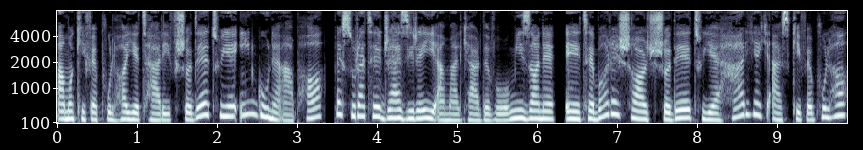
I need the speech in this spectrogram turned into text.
اما کیف پول های تعریف شده توی این گونه اپ ها به صورت جزیره ای عمل کرده و میزان اعتبار شارژ شده توی هر یک از کیف پول ها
